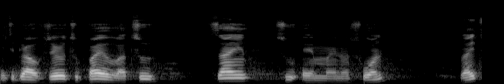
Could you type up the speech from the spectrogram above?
integral of 0 to pi over 2 sine 2m minus 1, right?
